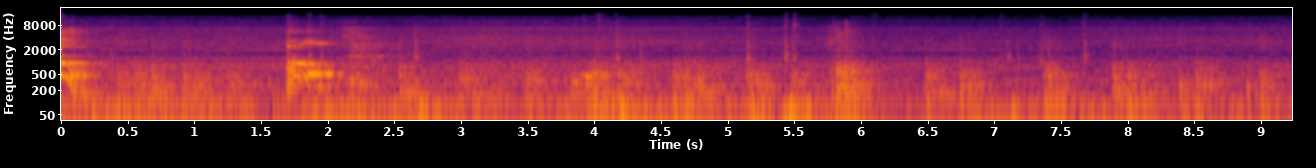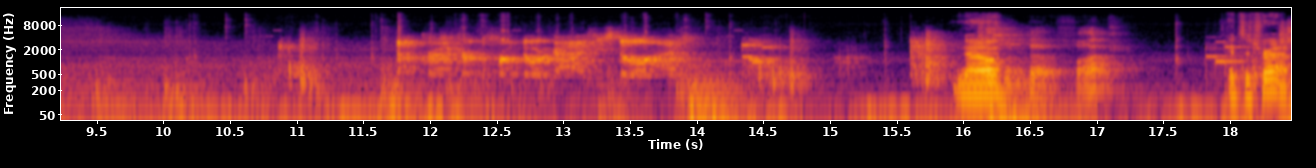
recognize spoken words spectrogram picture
Oh. Oh. Nutcracker at the front door, guys. You still alive? No, What the fuck? it's a trap.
